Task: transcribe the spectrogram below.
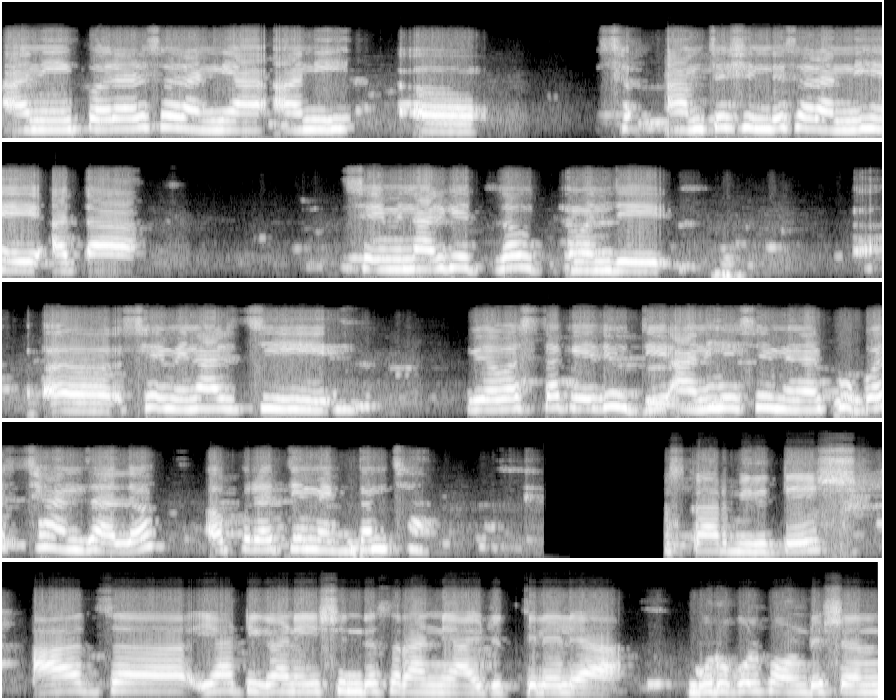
आणि कराड सरांनी आणि आमच्या शिंदे सरांनी हे आता सेमिनार घेतलं म्हणजे सेमिनारची व्यवस्था केली होती आणि हे सेमिनार खूपच छान झालं. अप्रतिम एकदम छान. नमस्कार मी रितेश. आज या ठिकाणी शिंदे सरांनी आयोजित केलेल्या गुरुकुल फाउंडेशन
